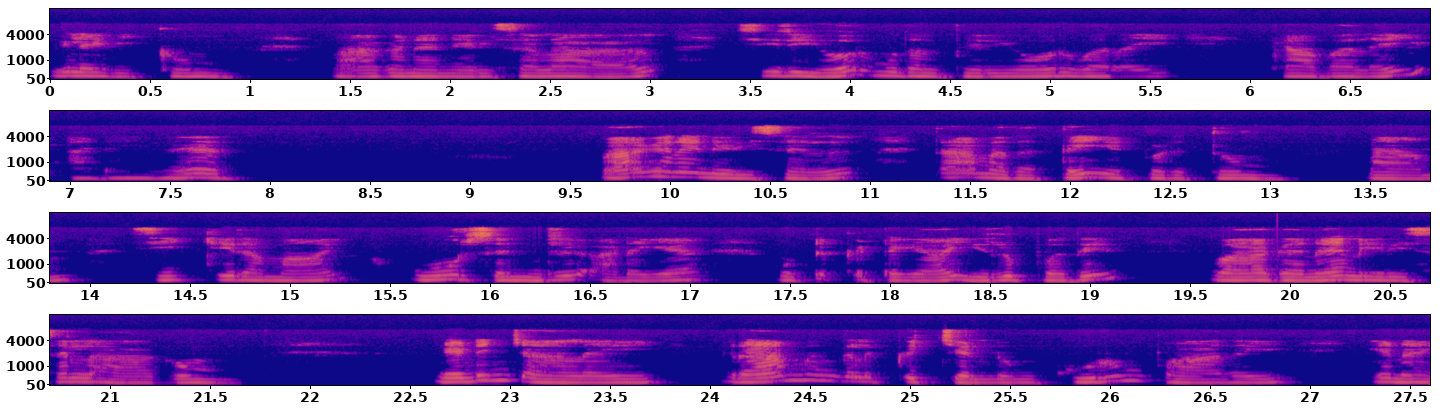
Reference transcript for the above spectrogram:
விளைவிக்கும். வாகன நெரிசலால் சிறியோர் முதல் பெரியோர் வரை கவலை அடைவர். வாகன நெரிசல் தாமதத்தை ஏற்படுத்தும். நாம் சீக்கிரமாய் ஊர் சென்று அடைய முட்டுக்கட்டையாய் இருப்பது வாகன நெரிசல் ஆகும். நெடுஞ்சாலை கிராமங்களுக்குச் செல்லும் குறும்பாதை என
